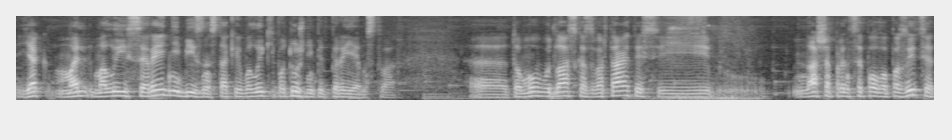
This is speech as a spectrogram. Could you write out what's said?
як мал- малий і середній бізнес, так і великі потужні підприємства. Е, тому, будь ласка, звертайтесь і наша принципова позиція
